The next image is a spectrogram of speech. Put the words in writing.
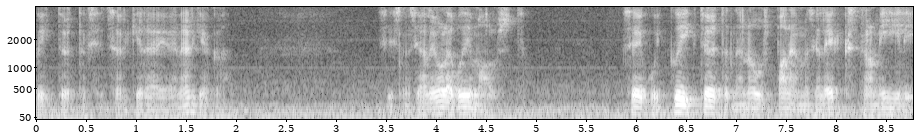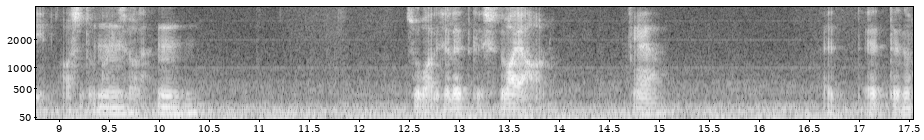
kõik töötaksid seal kire ja energiaga. Siis no seal ei ole võimalust. see, kui kõik töötajad on nõus panema selle ekstra miili astuma mm., eks ole mm. -hmm. suvalisel hetkel, siis seda vaja on. jah et, et, et noh,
